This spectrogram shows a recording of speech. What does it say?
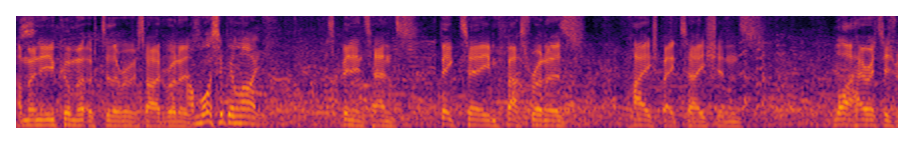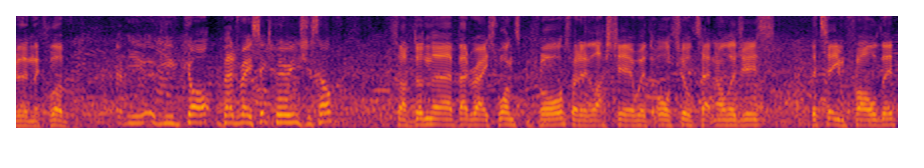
I'm a newcomer to the Riverside Runners. And what's it been like? It's been intense. Big team, fast runners, high expectations, a lot of heritage within the club. Have you have you got bed race experience yourself? So I've done the bed race once before, so I did it last year with Orchil Technologies. The team folded,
